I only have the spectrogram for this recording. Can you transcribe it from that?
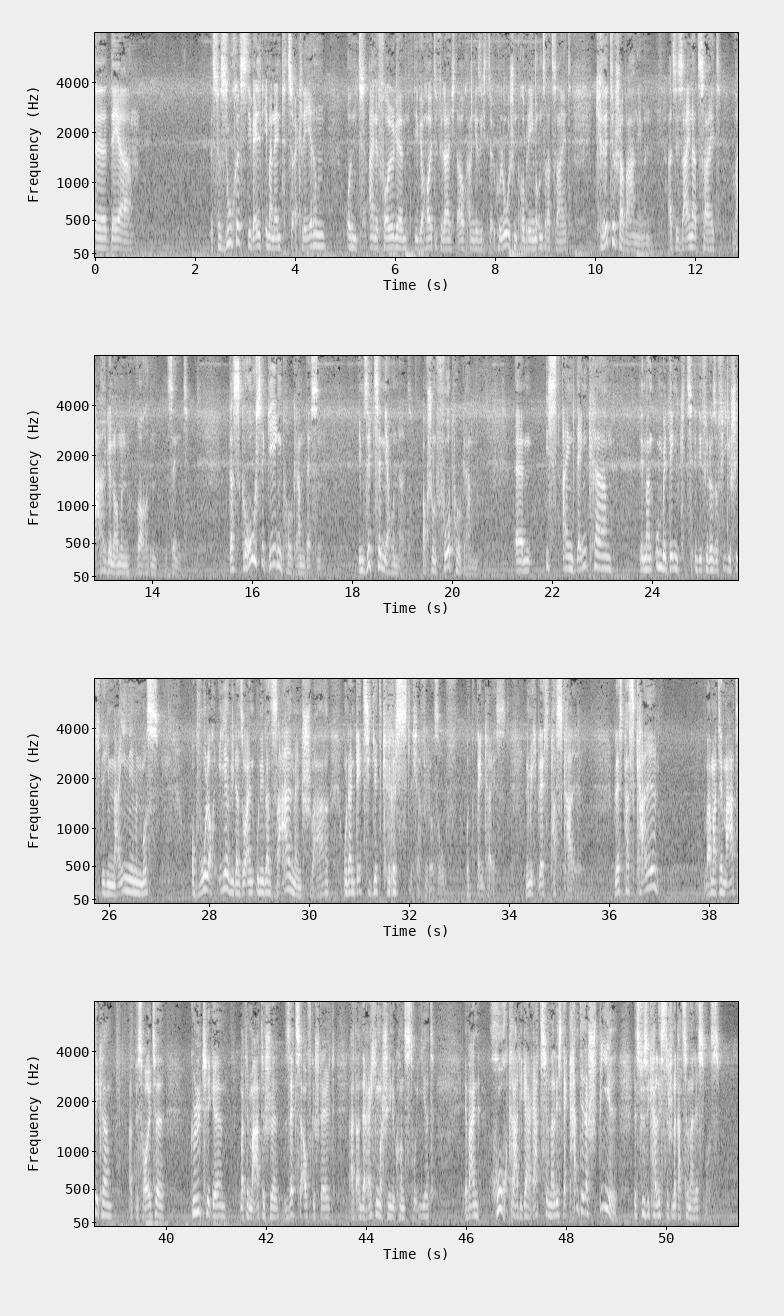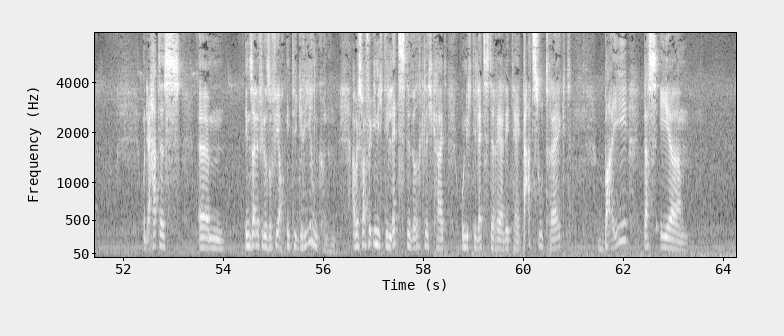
äh, der, des Versuches, die Welt immanent zu erklären und eine Folge, die wir heute vielleicht auch angesichts der ökologischen Probleme unserer Zeit kritischer wahrnehmen als sie seinerzeit wahrgenommen worden sind. Das große Gegenprogramm dessen im 17. Jahrhundert, auch schon Vorprogramm, ähm, ist ein Denker, den man unbedingt in die Philosophiegeschichte hineinnehmen muss, obwohl auch er wieder so ein Universalmensch war und ein dezidiert christlicher Philosoph und Denker ist, nämlich Blaise Pascal. Blaise Pascal war Mathematiker, hat bis heute gültige mathematische Sätze aufgestellt, er hat an der Rechenmaschine konstruiert. Er war ein hochgradiger Rationalist, er kannte das Spiel des physikalistischen Rationalismus. Und er hat es ähm, in seine Philosophie auch integrieren können. Aber es war für ihn nicht die letzte Wirklichkeit und nicht die letzte Realität. Dazu trägt bei, dass er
